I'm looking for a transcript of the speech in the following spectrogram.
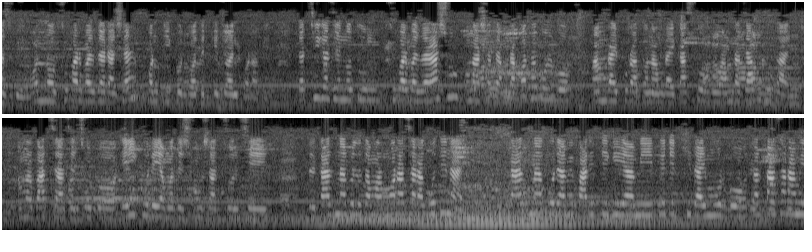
আসবে, অন্য সুপারভাইজার আসে, এখন কি করব, ওদেরকে জয়েন করাবে তা ঠিক আছে, নতুন সুপারভাইজার আসুক, ওনার সাথে আমরা কথা বলব, আমরাই পুরাতন, আমরাই কাজ করব, আমরা যাব কোথায় আমার বাচ্চা আছে ছোট, এই করে আমাদের সংসার চলছে কাজ না পেলে তো আমার মরা ছাড়া গতি নাই। কাজ না করে আমি বাড়িতে গিয়ে আমি পেটের খিদায় মরবো। তার তাছাড়া আমি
